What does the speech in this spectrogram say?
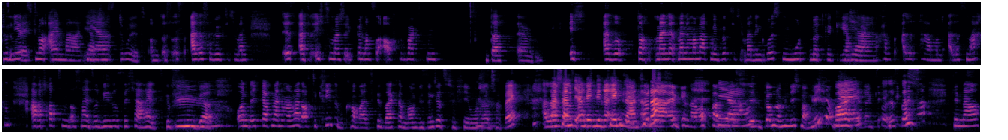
du lebst it. nur einmal, ja, ja, just do it. Und es ist alles möglich. Man ist, also ich zum Beispiel, ich bin noch so aufgewachsen, dass ähm, ich also doch, meine, meine Mama hat mir wirklich immer den größten Mut mitgegeben. Ja. Gesagt, du kannst alles haben und alles machen, aber trotzdem ist halt so dieses Sicherheitsgefüge. Mhm. Und ich glaube, meine Mama hat auch die Krise bekommen, als ich gesagt habe, Mama, wir sind jetzt für vier Monate weg. Allein Wahrscheinlich auch wegen den Kindern, oder? Genau, ja. Sie kommen noch nicht mal mich, aber nee, halt so ist das. Genau,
